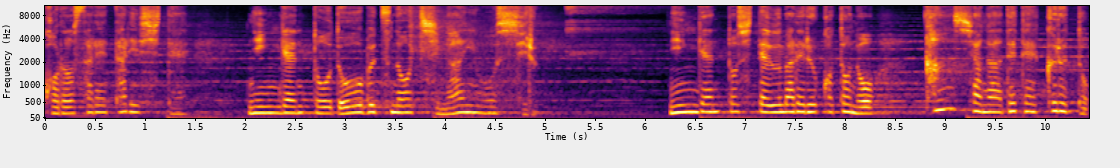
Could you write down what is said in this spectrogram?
殺されたりして人間と動物の違いを知る。人間として生まれることの感謝が出てくると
